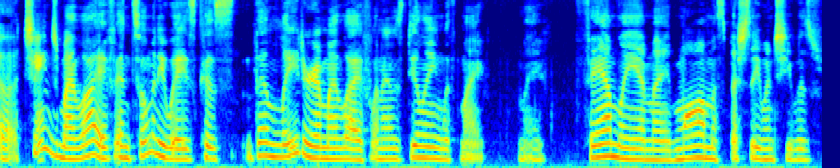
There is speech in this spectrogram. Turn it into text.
uh, changed my life in so many ways. Because then later in my life, when I was dealing with my my family and my mom, especially when she was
